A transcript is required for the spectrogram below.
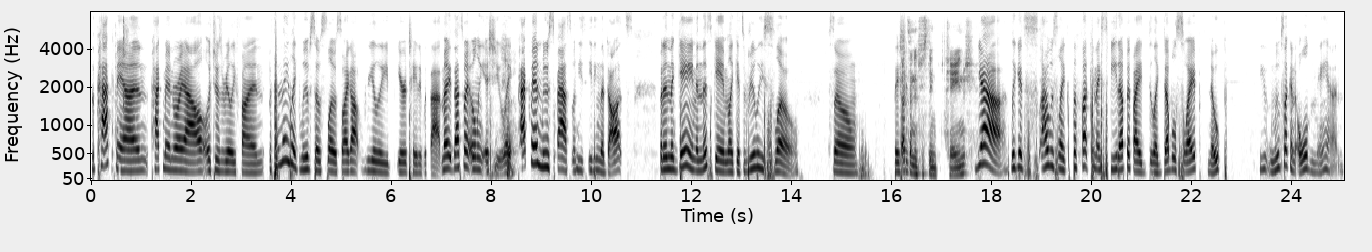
the Pac-Man, Pac-Man Royale, which is really fun. But then they like move so slow, so I got really irritated with that. My that's my only issue. Like Pac-Man moves fast when he's eating the dots, but in the game, in this game, like it's really slow. So they That's should an interesting change. yeah, like it's. I was like, the fuck? Can I speed up if I like double swipe? Nope. He moves like an old man.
